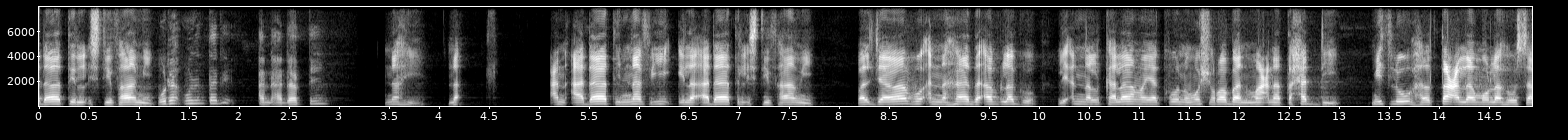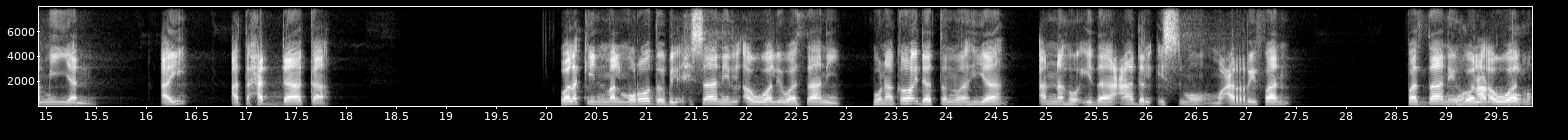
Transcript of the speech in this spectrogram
adatil istifhami. Udah, udah tadi an adati nahi. Na, an adatin nafi ila adatil istifhami. Wal jawabu anna hadha ablagu lianna al kalama yakunu mushraban ma'na tahaddi mithlu hal ta'lamu lahu samiyan ay atahaddaka ولكن ما المراد بالإحسان الأول والثاني؟ هنا قاعدة وهي أنه إذا عاد الاسم معرفا فالثاني هو الأول.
